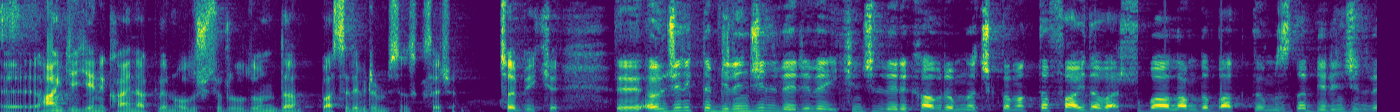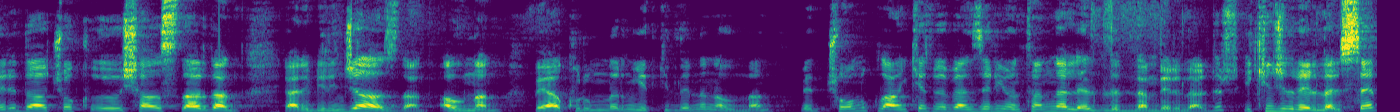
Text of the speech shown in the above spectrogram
e, hangi yeni kaynakların oluşturulduğunu da bahsedebilir misiniz kısaca? Tabii ki. Ee, öncelikle birincil veri ve ikincil veri kavramını açıklamakta fayda var. Bu bağlamda baktığımızda birincil veri daha çok e, şahıslardan yani birinci ağızdan alınan veya kurumların yetkililerinden alınan ve çoğunlukla anket ve benzeri yöntemlerle elde edilen verilerdir. İkincil veriler ise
